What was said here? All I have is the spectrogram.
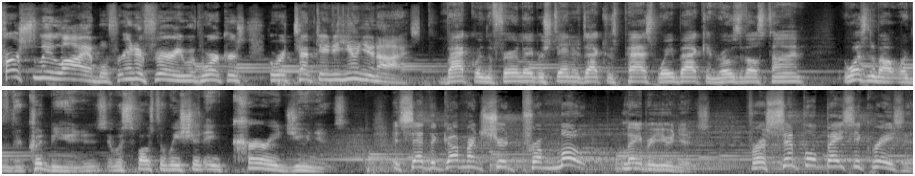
personally liable for interfering with workers who are attempting to unionize. Back when the Fair Labor Standards Act was passed way back in Roosevelt's time, it wasn't about whether there could be unions. It was supposed to we should encourage unions. It said the government should promote labor unions for a simple basic reason.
